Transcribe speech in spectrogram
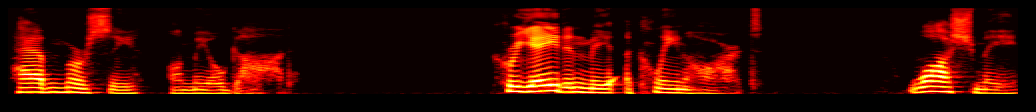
Have mercy on me, O God Create in me a clean heart. Wash me.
